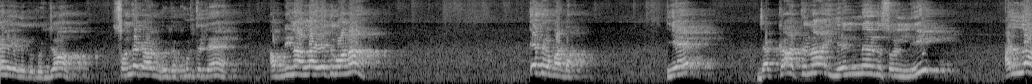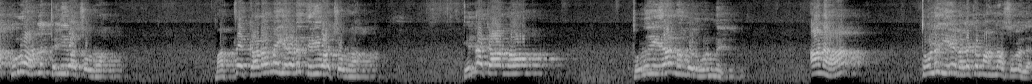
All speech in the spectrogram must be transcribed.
ஏழைகளுக்கு கொஞ்சம் சொந்தக்காரங்க கொஞ்சம் கொடுத்துட்டேன். அப்படின்னா எல்லாம் ஏற்றுக்குவானா ஏற்றுக்க மாட்டான். ஏன்? ஜக்காத்துனா என்னன்னு சொல்லி அல்லாஹ் குர்ஆன்ல தெளிவாக சொல்கிறான் மற்ற கடமைகளோட தெளிவாக சொல்லலாம் என்ன காரணம்? தொழுகை தான் நம்பர் ஒன்று ஆனா தொழுகையை விளக்கமா எல்லாம் சொல்லலை.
